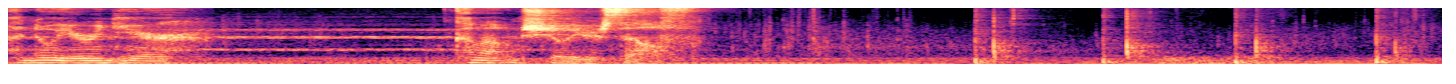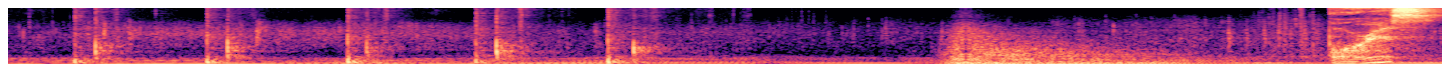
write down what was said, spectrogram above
I know you're in here. Come out and show yourself. Boris?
